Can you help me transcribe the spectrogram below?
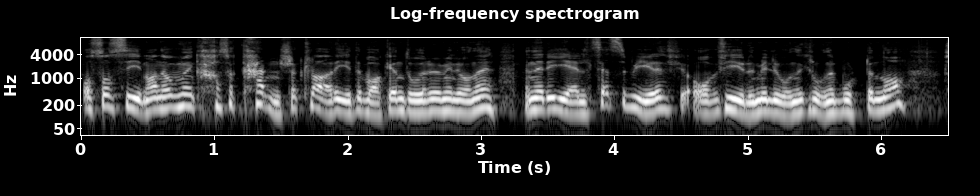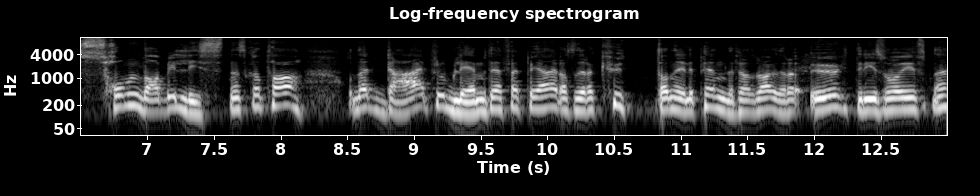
Og så sier man jo men altså, kanskje klare å gi tilbake en 200 millioner, men reelt sett så blir det over 400 millioner kroner borte nå, som da bilistene skal ta. Og Det er der problemet til Frp er. altså Dere har kutta når det gjelder pendlerfradrag, dere har økt drivstoffavgiftene,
